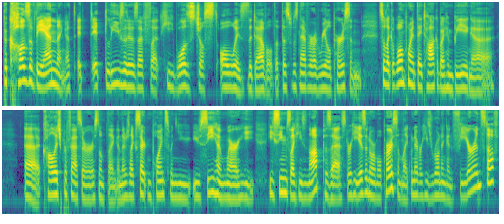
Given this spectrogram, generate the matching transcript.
because of the ending it, it it leaves it as if that he was just always the devil that this was never a real person. So like at one point they talk about him being a a college professor or something and there's like certain points when you you see him where he he seems like he's not possessed or he is a normal person like whenever he's running in fear and stuff.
